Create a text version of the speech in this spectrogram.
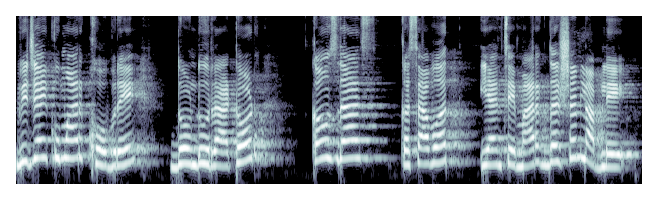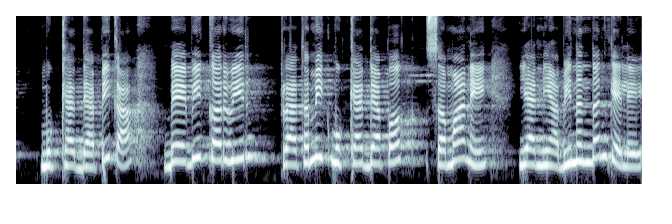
विजयकुमार खोबरे दोंडू राठोड कंसदास कसावत यांचे मार्गदर्शन लाभले. मुख्याध्यापिका बेबी करवीर प्राथमिक मुख्याध्यापक समाने यांनी अभिनंदन केले.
